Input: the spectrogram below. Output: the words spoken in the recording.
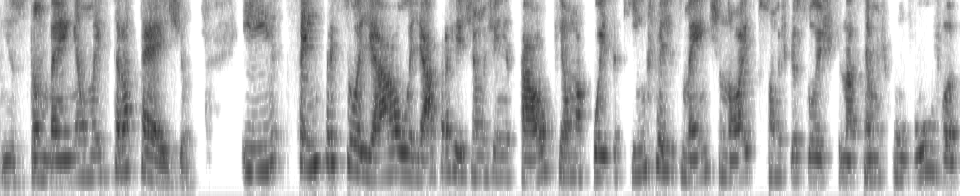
Isso também é uma estratégia e sempre se olhar, olhar para a região genital, que é uma coisa que, infelizmente, nós que somos pessoas que nascemos com vulva,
